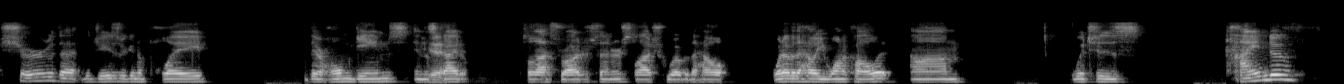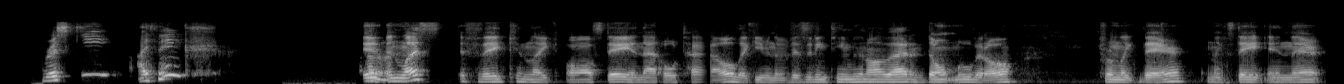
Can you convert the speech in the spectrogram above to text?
sure that the Jays are going to play their home games in the Yeah. Sky slash Rogers Center slash whoever the hell, whatever the hell you want to call it. Um, which is kind of risky, I think. I It, unless if they can like all stay in that hotel, like even the visiting teams and all that, and don't move at all from like there, and like stay in there,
